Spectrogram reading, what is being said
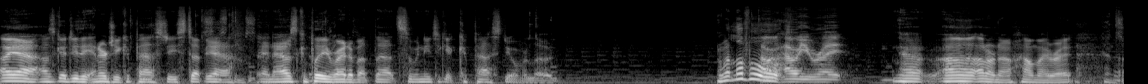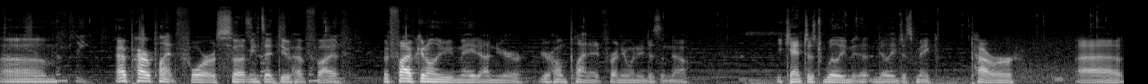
Oh yeah, I was gonna do the energy capacity stuff, yeah. And I was completely right about that, so we need to get capacity overload. What level? How, how are you right? Yeah, uh, I don't know. How am I right? Um, complete. I have power plant four, so that means I do have five. But five can only be made on your your home planet. For anyone who doesn't know, you can't just willy nilly just make power, uh,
